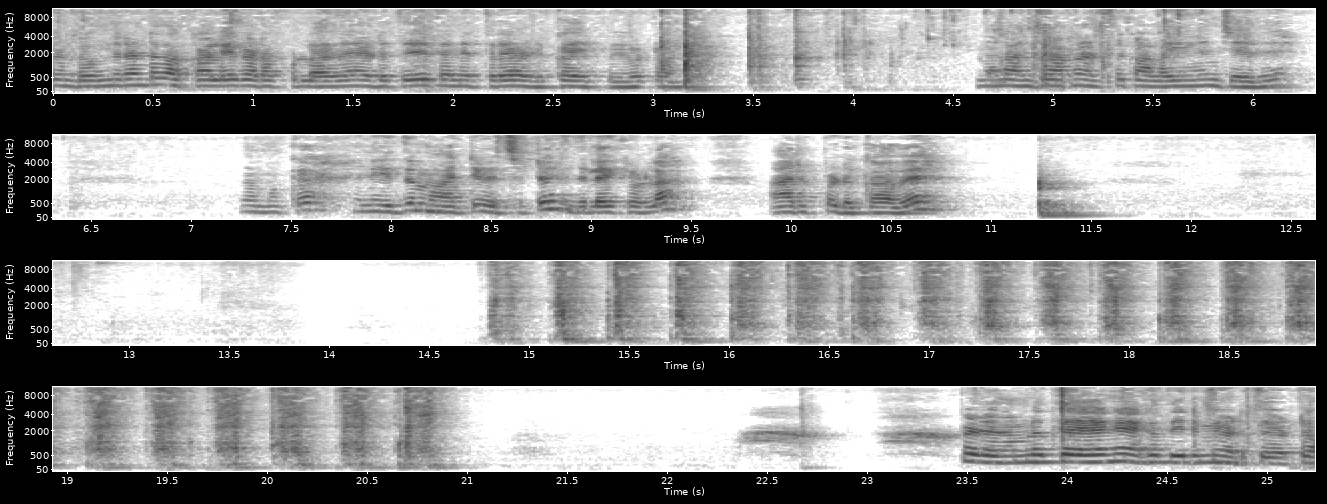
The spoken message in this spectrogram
രണ്ട് ഒന്ന് രണ്ട് തക്കാളി കിടപ്പുള്ളൂ. അതിനെ എടുത്ത് തന്നെ ഇത്ര അഴുക്കായിപ്പോയി കേട്ടോ. എന്നാൽ അഞ്ചാറിന് എടുത്ത് കളയുകയും ചെയ്ത്. നമുക്ക് ഇനി ഇത് മാറ്റി വെച്ചിട്ട് ഇതിലേക്കുള്ള അരപ്പെടുക്കാവേ ഇപ്പോഴേ നമ്മൾ തേങ്ങയൊക്കെ തിരുമ്മി എടുത്തു കേട്ടോ.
